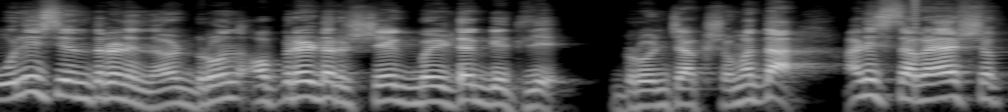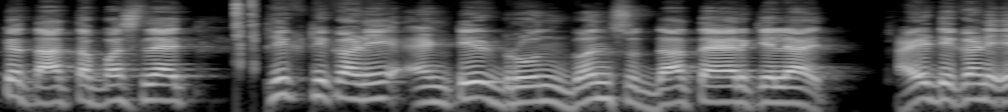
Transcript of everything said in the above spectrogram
पोलीस यंत्रणेनं ड्रोन ऑपरेटरशी एक बैठक घेतली ड्रोनच्या क्षमता आणि सगळ्या शक्यता तपासल्या आहेत. ठिकठिकाणी अँटी ड्रोन गन सुद्धा तयार केल्या आहेत. काही ठिकाणी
